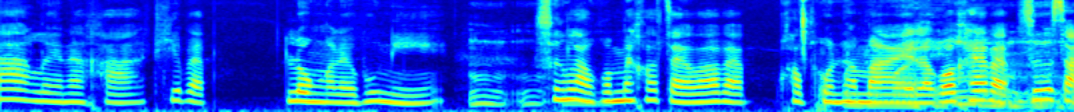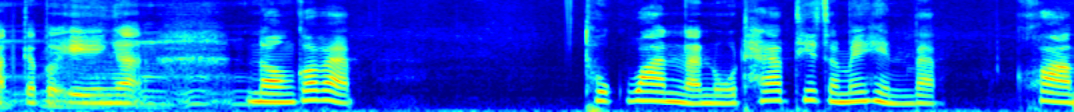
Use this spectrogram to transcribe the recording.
มาก ๆเลยนะคะ ที่แบบลงอะไรพวกนี้อืมอืมซึ่งเราก็ไม่เข้าใจว่าแบบขอบคุณทำไมขอบคุณทำไมเราก็แค่แบบซื่อสัตย์กับตัวเองอะอืมอืมอืมน้องก็แบบทุกวันนะหนูแทบที่จะไม่เห็นแบบ ความ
